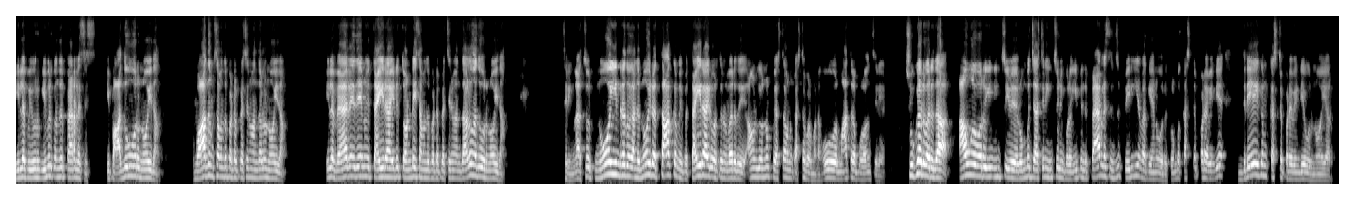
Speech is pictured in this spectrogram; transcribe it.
இல்ல இப்ப இவருக்கு இவருக்கு வந்து பேரலிசிஸ் இப்ப அதுவும் ஒரு நோய் தான் வாதம் சம்மந்தப்பட்ட பிரச்சனை வந்தாலும் நோய் தான் இல்ல வேற ஏதேனும் தைராய்டு தொண்டை சம்மந்தப்பட்ட பிரச்சனை வந்தாலும் அது ஒரு நோய் தான் சரிங்களா? ஸோ நோயின்றது அந்த நோயோட தாக்கம் இப்போ தைராய்டு ஒருத்தர் வருது அவனுக்கு ஒன்றும் பெருசாக அவனுக்கு கஷ்டப்பட மாட்டாங்க. ஒவ்வொரு மாத்திரை போடுவாங்க சரி. சுகர் வருதா? அவங்க ஒரு இன்சு ரொம்ப ஜாஸ்தியான இன்சுலின் போடுவாங்க. இப்போ இந்த பேரலிசிஸ் பெரிய வகையான ஒரு ரொம்ப கஷ்டப்பட வேண்டிய திரேகம் கஷ்டப்பட வேண்டிய ஒரு நோயாக இருக்கும்.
